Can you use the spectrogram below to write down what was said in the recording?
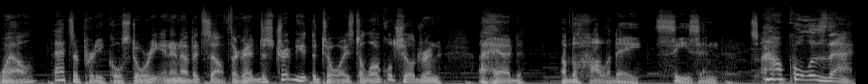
Well, that's a pretty cool story in and of itself. They're going to distribute the toys to local children ahead of the holiday season. So, how cool is that?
